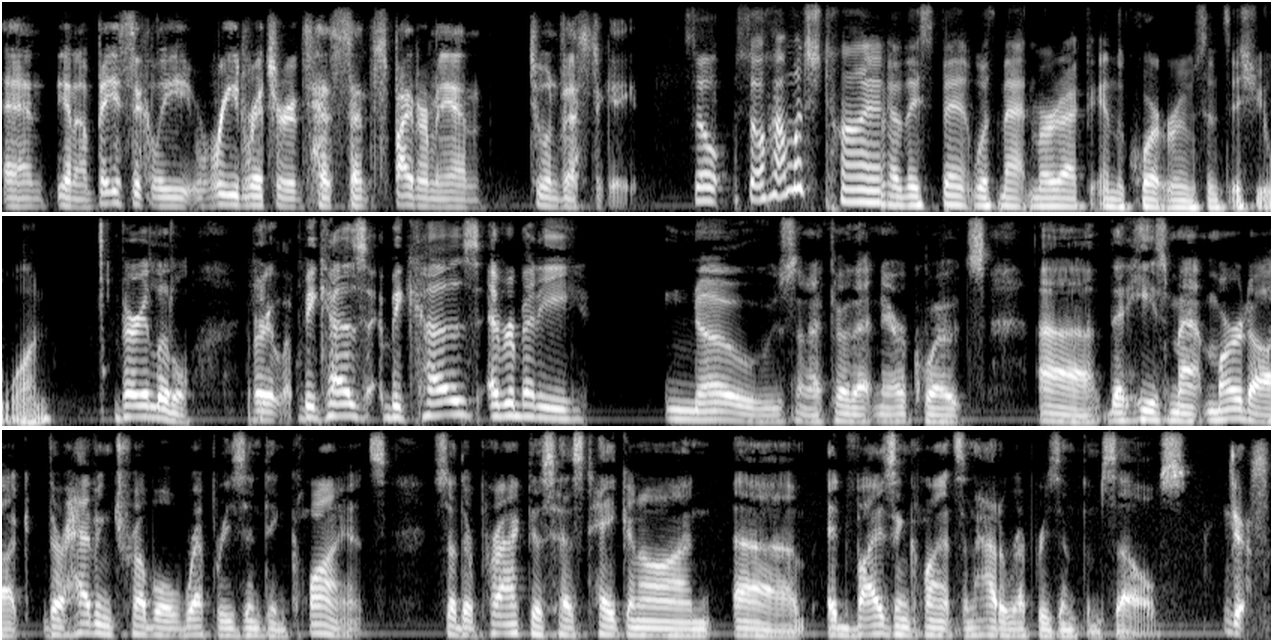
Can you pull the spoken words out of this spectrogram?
and you know basically Reed Richards has sent Spider-Man to investigate. So, so how much time have they spent with Matt Murdock in the courtroom since issue one? Very little. Very little. because because everybody knows, and I throw that in air quotes, uh, that he's Matt Murdock. They're having trouble representing clients, so their practice has taken on uh, advising clients on how to represent themselves. Yes,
